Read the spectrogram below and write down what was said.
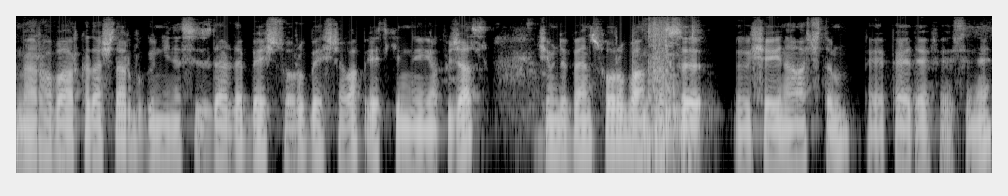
Merhaba arkadaşlar. Bugün yine sizlerle 5 soru 5 cevap etkinliği yapacağız. Şimdi ben soru bankası e, şeyini açtım. e, PDF'sini.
